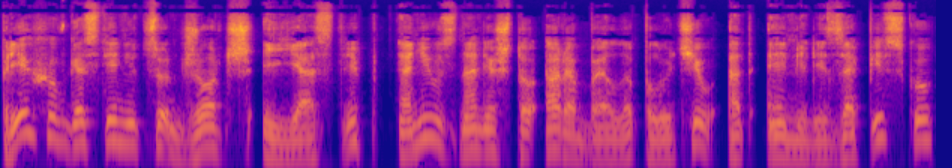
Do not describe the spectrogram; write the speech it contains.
Приехав в гостиницу «Джордж и Ястреб», они узнали, что Арабелла, получив от Эмили записку,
